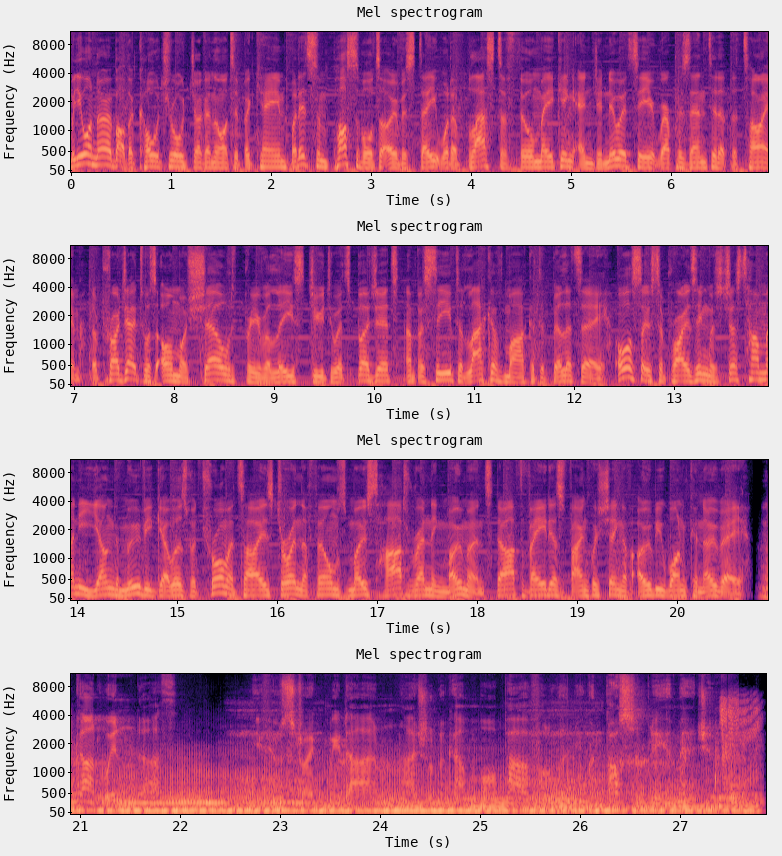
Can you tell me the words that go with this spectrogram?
We all know about the cultural juggernaut it became, but it's impossible to overstate what a blast of filmmaking ingenuity it represented at the time. The project was almost shelved pre-release due to its budget and perceived lack of marketability. Also surprising was just how many young moviegoers were traumatized during the film's most heart-rending moment, Darth Vader's vanquishing of Obi-Wan Kenobi. You can't win, Darth strike me down, I shall become more powerful than you can possibly imagine.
